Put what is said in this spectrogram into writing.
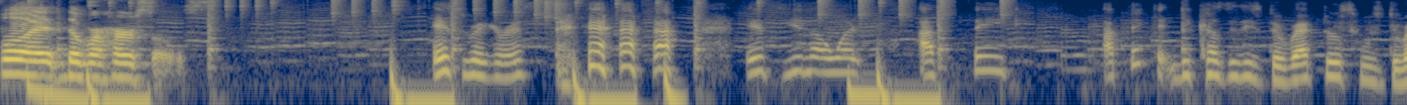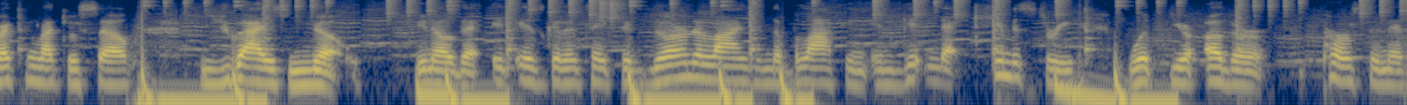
for the rehearsals? It's rigorous. it's you know what I think. I think that because of these directors who's directing like yourself, you guys know, you know that it is going to take to learn the lines and the blocking and getting that chemistry with your other person that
